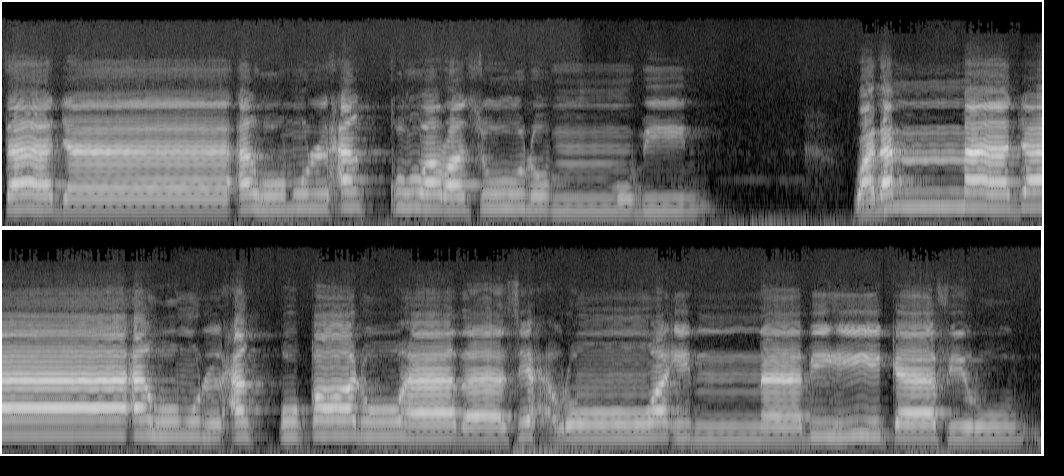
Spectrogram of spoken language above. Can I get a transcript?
حتى جاءهم الحق ورسول مبين. ولما جاءهم الحق قالوا هذا سحر وإنا به كافرون.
